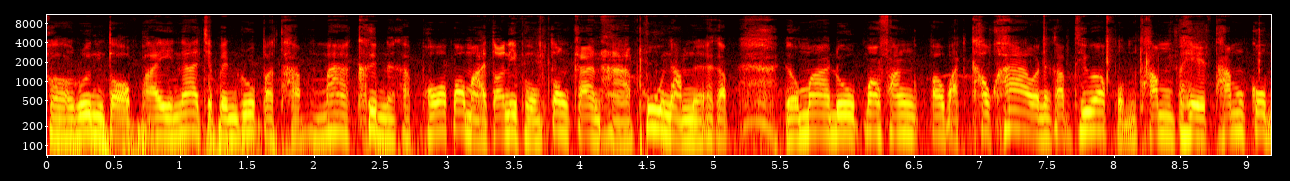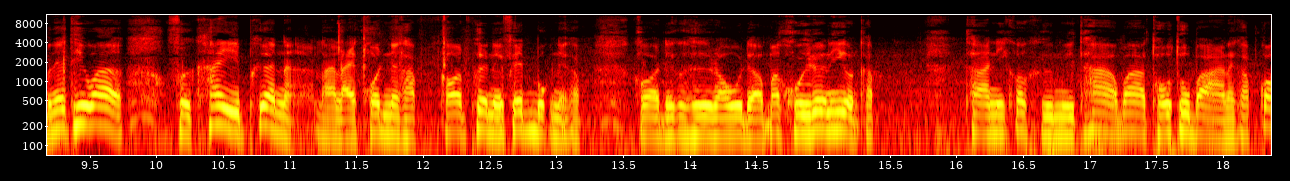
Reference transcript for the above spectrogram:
ก็รุ่นต่อไปน่าจะเป็นรูปธรรมมากขึ้นนะครับ เพราะว่าเป้าหมายตอนนี้ผมต้องการหาผู้นำเลยนะครับ เดี๋ยวมาดูมาฟังประวัติคร่าวๆนะครับ ที่ว่าผมทำเพจทำกลุ่มเนี่ยที่ว่าฝึกให้เพื่อนอะหลาย ๆ คนนะครับก็เพื่อนใน Facebook เนี่ยครับก็เดี๋ยวก็คือเราเดี๋ยวมาคุยเรื่องนี้ก่อนครับท่านี้ก็คือมีท่าว่าโททูบานะครับก็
